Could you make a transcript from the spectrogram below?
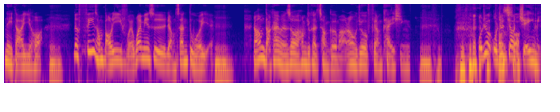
内大衣的话，嗯，那非常薄的衣服，欸，外面是两三度而已，欸，嗯，然后他们打开门的时候，他们就开始唱歌嘛，然后我就非常开心，嗯，我就我就叫 Jamie，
